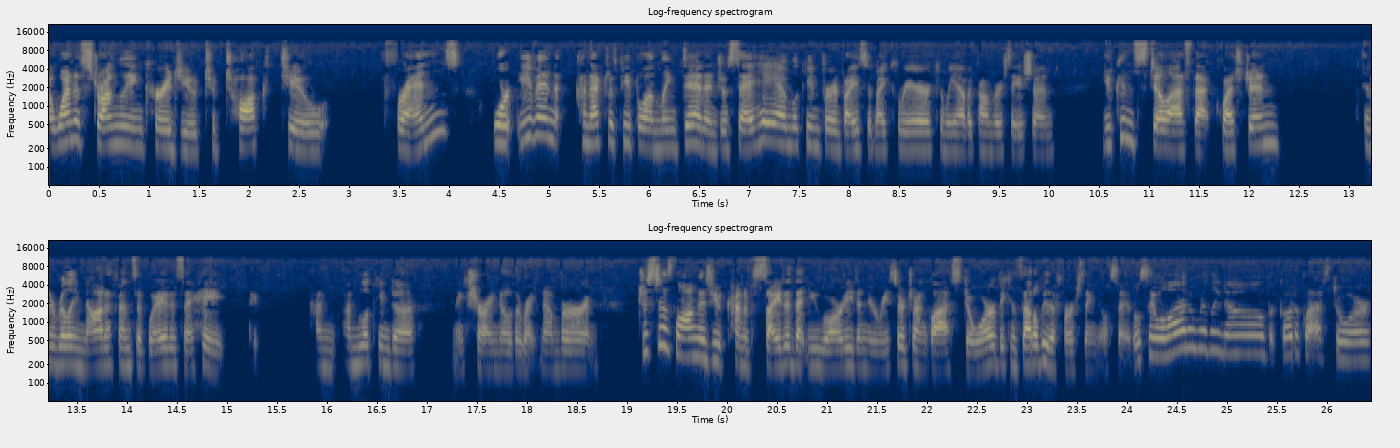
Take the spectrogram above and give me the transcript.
I want to strongly encourage you to talk to friends or even connect with people on LinkedIn and just say, Hey, I'm looking for advice in my career. Can we have a conversation? You can still ask that question in a really non offensive way to say, Hey, I'm, I'm looking to make sure I know the right number. And just as long as you've kind of cited that you've already done your research on Glassdoor, because that'll be the first thing they'll say. They'll say, Well, I don't really know, but go to Glassdoor.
